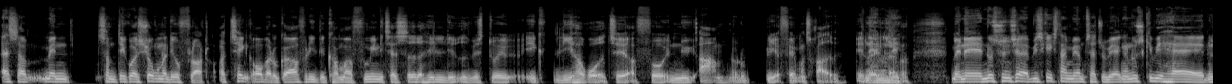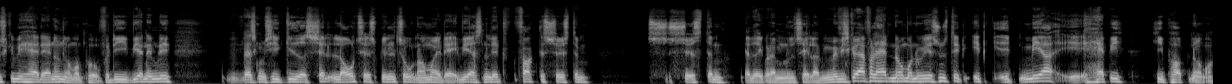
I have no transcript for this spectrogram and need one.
altså, men som dekoration er det jo flot. Og tænk over, hvad du gør, fordi det kommer formentlig til at sidde der hele livet, hvis du ikke lige har råd til at få en ny arm, når du bliver 35. Eller Nemlig. eller andet. Men øh, nu synes jeg, at vi skal ikke snakke mere om tatoveringer. Nu skal vi have, nu skal vi have et andet nummer på, fordi vi har nemlig, hvad skal man sige, givet os selv lov til at spille to numre i dag. Vi er sådan lidt fuck the system. System. Jeg ved ikke, hvordan man udtaler det. Men vi skal i hvert fald have et nummer nu. Jeg synes, det er et, et, et mere øh, happy hip-hop nummer.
